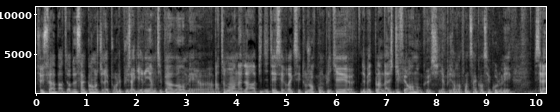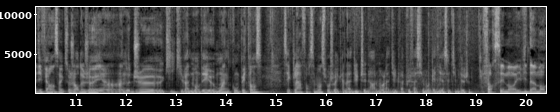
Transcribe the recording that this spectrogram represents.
C'est ça, à partir de 5 ans, je dirais pour les plus aguerris un petit peu avant, mais euh, à partir du moment où on a de la rapidité, c'est vrai que c'est toujours compliqué euh, de mettre plein d'âges différents, donc euh, s'il y a plusieurs enfants de 5 ans, c'est cool, mais c'est la différence avec ce genre de jeu et un, un autre jeu qui, qui va demander moins de compétences, c'est que là, forcément, si on joue avec un adulte, généralement l'adulte va plus facilement gagner à ce type de jeu. Forcément, évidemment.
